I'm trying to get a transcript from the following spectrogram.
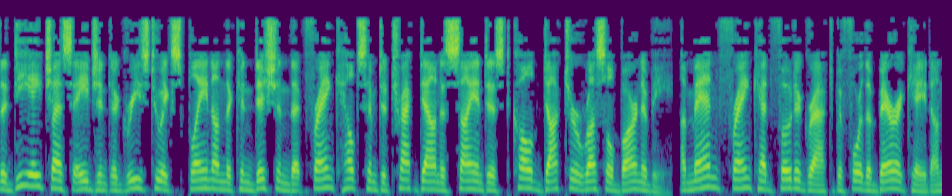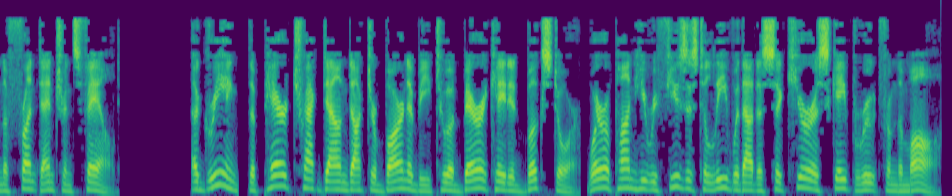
The DHS agent agrees to explain on the condition that Frank helps him to track down a scientist called Dr. Russell Barnaby, a man Frank had photographed before the barricade on the front entrance failed. Agreeing, the pair track down Dr. Barnaby to a barricaded bookstore, whereupon he refuses to leave without a secure escape route from the mall.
